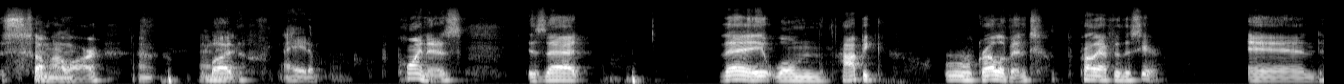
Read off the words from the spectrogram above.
somehow neither. are. I But. I hate him. point is, is that they will not be relevant probably after this year, and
